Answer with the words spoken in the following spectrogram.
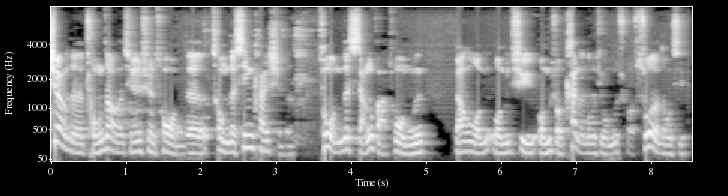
这样的重造呢，其实是从我们的从我们的心开始的，从我们的想法，从我们，然后我们我们去我们所看的东西，我们所说的东西，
